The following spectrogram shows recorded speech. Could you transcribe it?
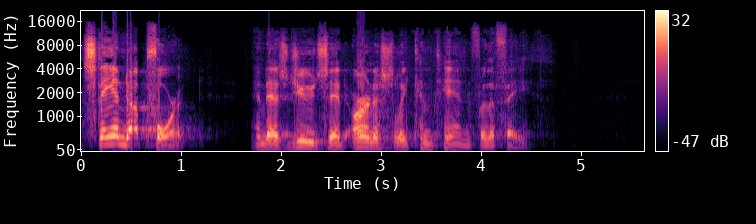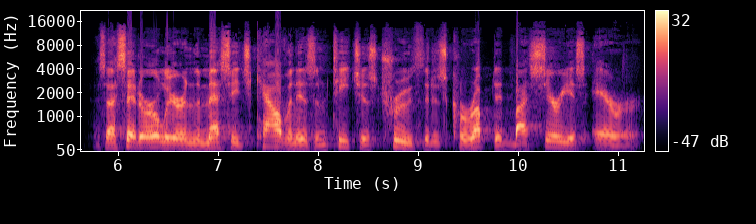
stand up for it, and as Jude said, earnestly contend for the faith. As I said earlier in the message, Calvinism teaches truth that is corrupted by serious error.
